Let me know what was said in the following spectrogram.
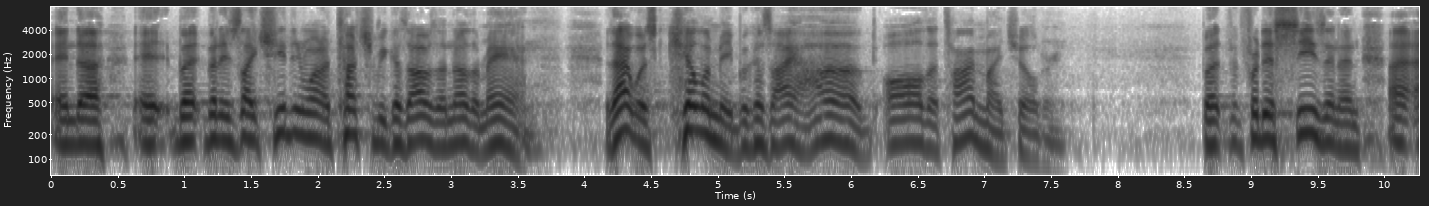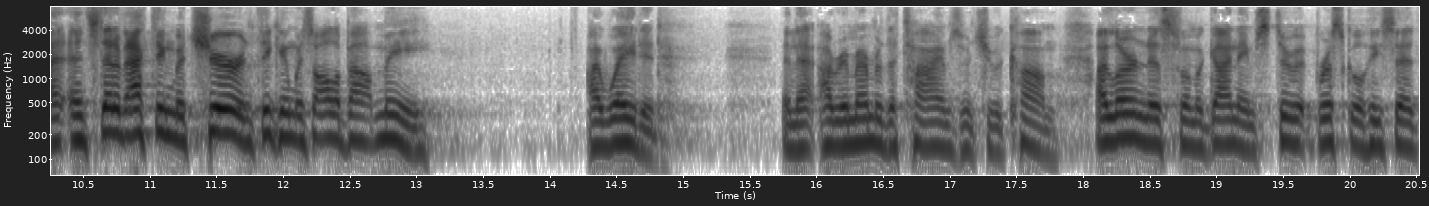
And, uh, it, but, but it's like she didn't want to touch me because I was another man. That was killing me because I hugged all the time my children. But for this season, and uh, uh, instead of acting mature and thinking it was all about me, I waited. And that, I remember the times when she would come. I learned this from a guy named Stuart Briscoe. He said,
